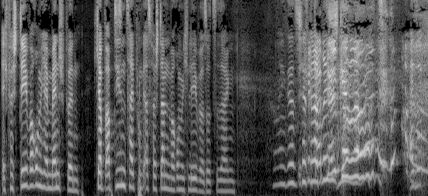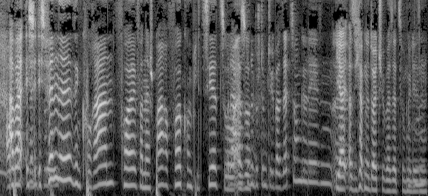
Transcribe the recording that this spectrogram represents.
ich verstehe, warum ich ein Mensch bin. Ich habe ab diesem Zeitpunkt erst verstanden, warum ich lebe, sozusagen. oh mein Gott, ich hab gerade richtig Gänsehaut. Also, Aber ich, ich finde den Koran voll, von der Sprache voll kompliziert so. Oder hast du also, eine bestimmte Übersetzung gelesen? Ja, Äh, also ich habe eine deutsche Übersetzung gelesen.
